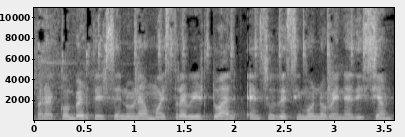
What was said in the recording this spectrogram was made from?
para convertirse en una muestra virtual en su decimonovena edición,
